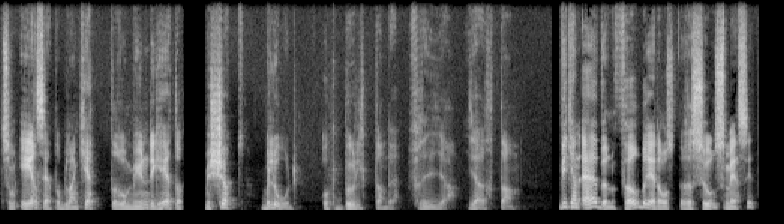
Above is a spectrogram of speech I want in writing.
som ersätter blanketter och myndigheter med kött, blod och bultande fria hjärtan. Vi kan även förbereda oss resursmässigt,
